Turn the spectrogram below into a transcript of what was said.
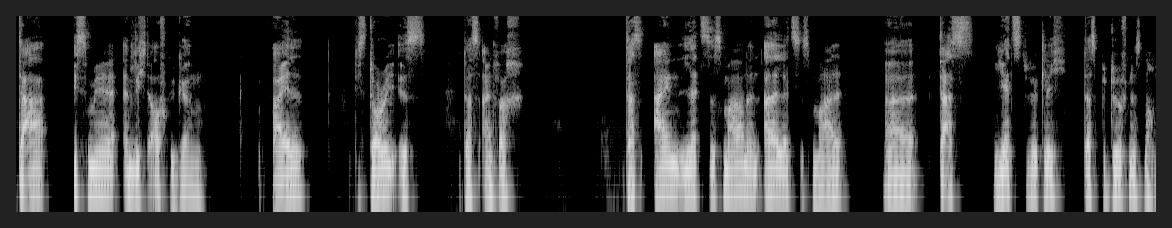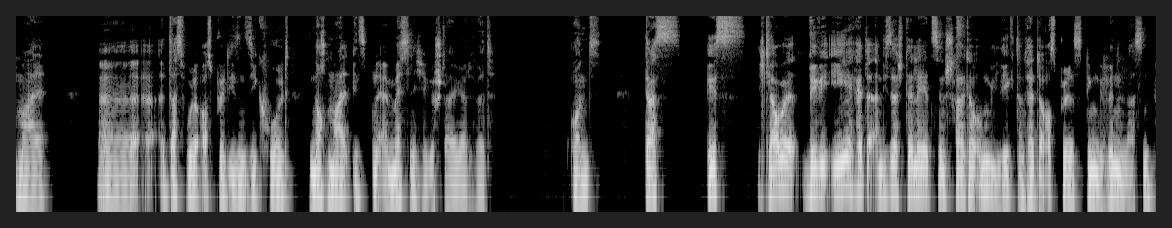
da ist mir ein Licht aufgegangen, weil die Story ist, dass einfach das ein letztes Mal und ein allerletztes Mal, äh, dass jetzt wirklich das Bedürfnis nochmal äh, dass Will Osprey diesen Sieg holt, nochmal ins Unermessliche gesteigert wird. Und das ist, ich glaube, WWE hätte an dieser Stelle jetzt den Schalter umgelegt und hätte Osprey das Ding gewinnen lassen.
